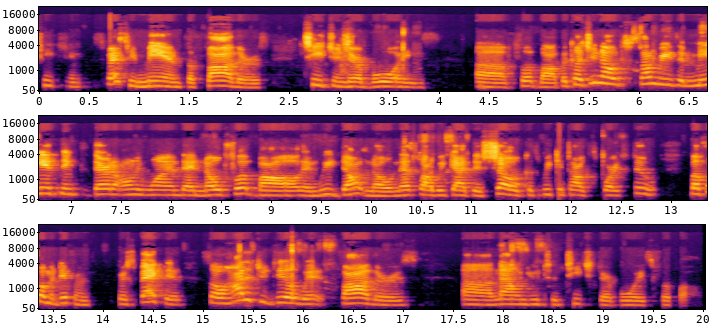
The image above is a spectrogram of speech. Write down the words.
teaching, especially men, the fathers, teaching their boys uh, football. Because you know for some reason men think they're the only one that know football and we don't know. And that's why we got this show because we can talk sports too but from a different perspective. So how did you deal with fathers uh, allowing you to teach their boys football?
